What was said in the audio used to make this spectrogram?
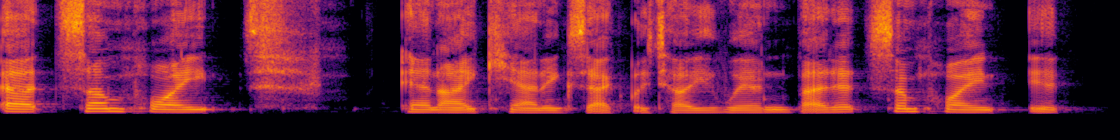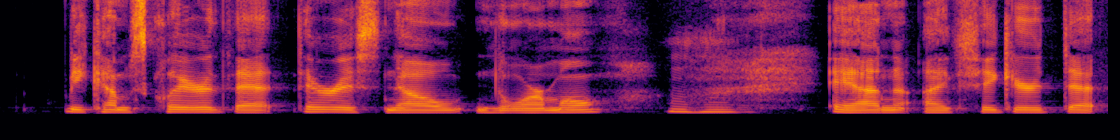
at some point, and I can't exactly tell you when, but at some point it becomes clear that there is no normal. Mm-hmm. And I figured that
